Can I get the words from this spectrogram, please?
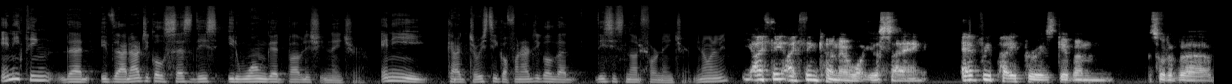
anything that if an article says this, it won't get published in Nature? Any characteristic of an article that this is not for Nature? You know what I mean? Yeah, I think I think I know what you're saying. Every paper is given sort of a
